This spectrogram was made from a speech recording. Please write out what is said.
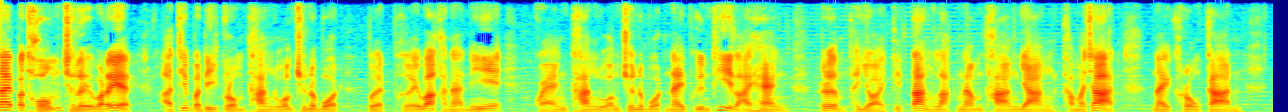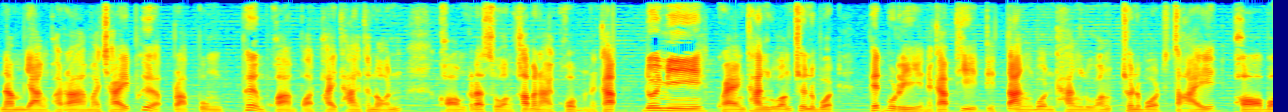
นายปฐมเฉลยวเรศ อธิบดีกรมทางหลวงชนบท เปิดเผยว่าขณะนี้ แขวงทางหลวงชนบทในพื้นที่หลายแห่ง เริ่มทยอยติดตั้งหลักนำทางยางธรรมชาติ ในโครงการนำยางพารามาใช้เพื่อปรับปรุงเพิ่มความปลอดภัยทางถนนของกระทรวงคมนาคมนะครับ โดยมีแขวงทางหลวงชนบทเพชรบุรีนะครับที่ติดตั้งบนทางหลวงชนบทสายพอบ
